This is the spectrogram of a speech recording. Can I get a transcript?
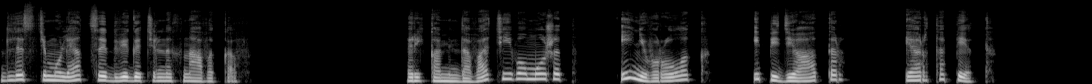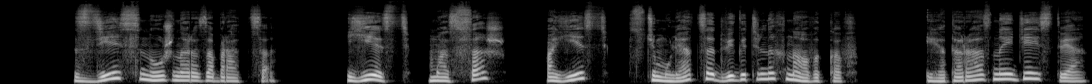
для стимуляции двигательных навыков. Рекомендовать его может и невролог, и педиатр, и ортопед. Здесь нужно разобраться. Есть массаж, а есть стимуляция двигательных навыков. И это разные действия.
